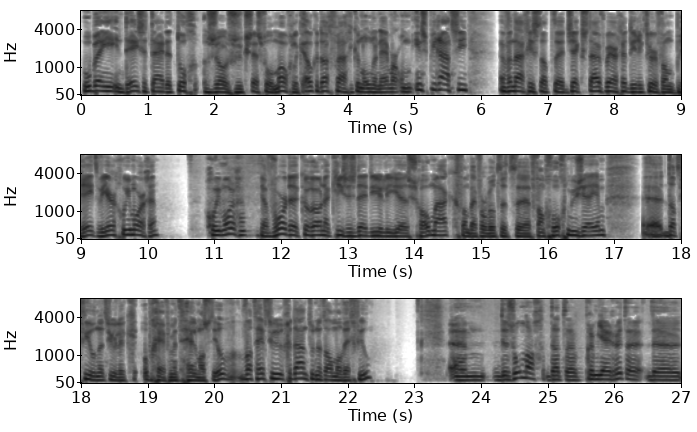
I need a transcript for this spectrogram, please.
Hoe ben je in deze tijden toch zo succesvol mogelijk? Elke dag vraag ik een ondernemer om inspiratie. En vandaag is dat eh, Jack Stuifbergen, directeur van Breedweer. Goedemorgen. Goedemorgen. Ja, voor de coronacrisis deden jullie eh, schoonmaak van bijvoorbeeld het eh, Van Gogh Museum. Uh, dat viel natuurlijk op een gegeven moment helemaal stil. Wat heeft u gedaan toen het allemaal wegviel? Um, de zondag dat uh, premier Rutte de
